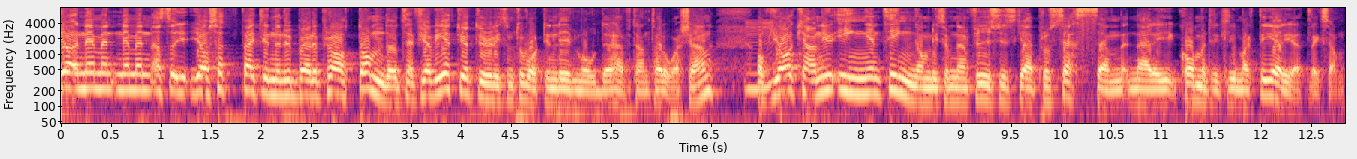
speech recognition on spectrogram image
Ja, nej men, nej men alltså, jag satt verkligen när du började prata om det, för jag vet ju att du liksom tog bort din livmoder här för ett antal år sedan. Mm. Och jag kan ju ingenting om liksom den fysiska processen när det kommer till klimakteriet. Liksom.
